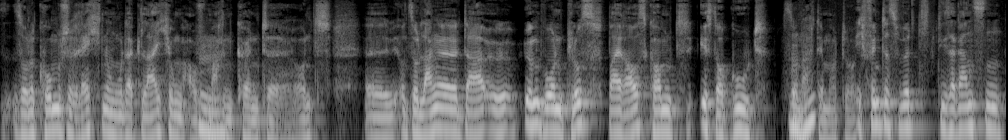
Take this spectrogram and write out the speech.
so eine komische Rechnung oder Gleichung aufmachen mhm. könnte. Und, äh, und solange da irgendwo ein Plus bei rauskommt, ist doch gut, so mhm. nach dem Motto. Ich finde, das wird dieser ganzen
